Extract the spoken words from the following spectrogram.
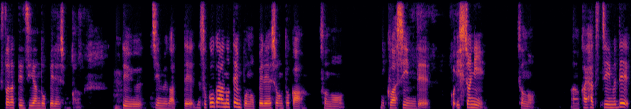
Strategy Operation かな。っていうチームがあって、でそこがあの店舗のオペレーションとか、その、に詳しいんで、こう一緒に、その、あの開発チームで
